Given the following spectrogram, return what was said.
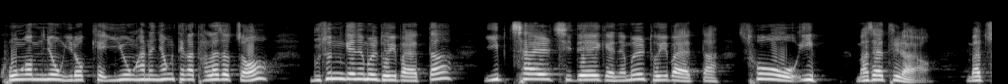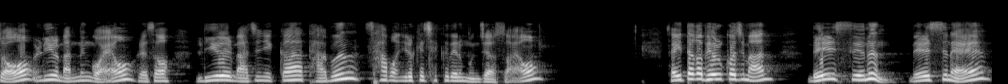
공업용 이렇게 이용하는 형태가 달라졌죠. 무슨 개념을 도입하였다? 입찰지대의 개념을 도입하였다. 소입. 맞아요? 틀려요? 맞죠? 리을 맞는 거예요. 그래서 리을 맞으니까 답은 4번 이렇게 체크되는 문제였어요. 자, 이따가 배울 거지만 넬슨은 넬슨의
